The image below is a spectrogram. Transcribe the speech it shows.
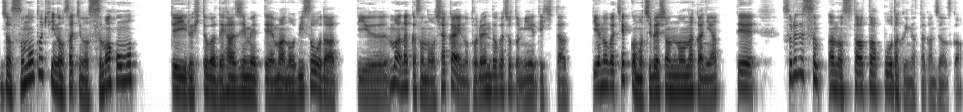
じゃあその時のさっきのスマホ持っている人が出始めて、まあ伸びそうだっていう、まあなんかその社会のトレンドがちょっと見えてきたっていうのが結構モチベーションの中にあって、それです、あの、スタートアップオタクになった感じなんですか？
